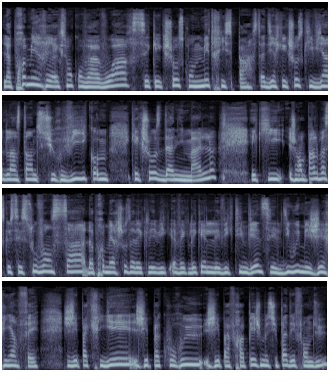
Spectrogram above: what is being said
la première réaction qu'on va avoir, c'est quelque chose qu'on ne maîtrise pas, c'est-à-dire quelque chose qui vient de l'instinct de survie, comme quelque chose d'animal, et qui, j'en parle parce que c'est souvent ça la première chose avec, les, avec lesquelles les victimes viennent, c'est elle dit oui, mais j'ai rien fait. J'ai pas crié, j'ai pas couru, j'ai pas frappé, je me suis pas défendue.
